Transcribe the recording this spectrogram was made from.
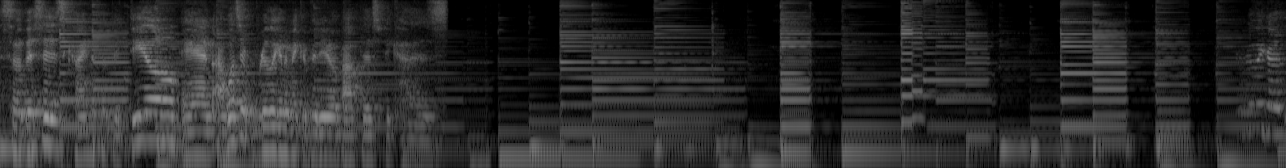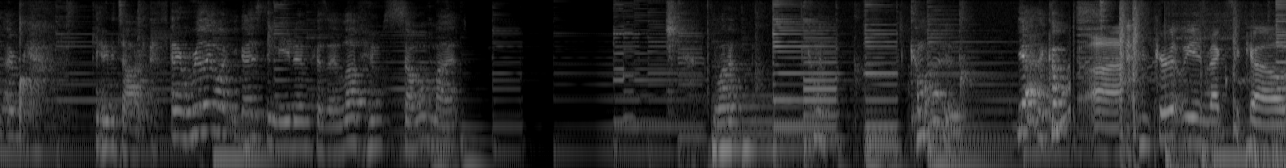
so this is kind of a big deal, and I wasn't really gonna make a video about this because really guys, I can't even talk. And I really want you guys to meet him because I love him so much. You wanna, come on, come on. Yeah, come on. Uh, I'm currently in Mexico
